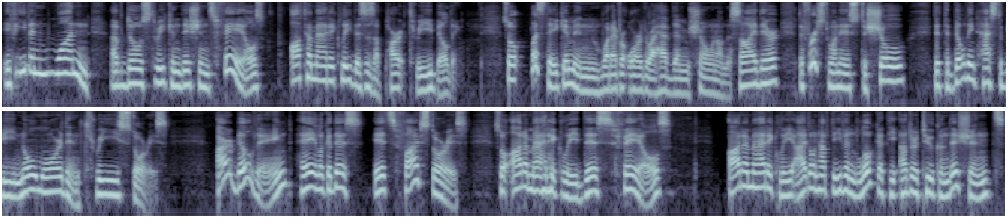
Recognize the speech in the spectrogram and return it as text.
If even one of those three conditions fails, automatically this is a Part 3 building. So let's take them in whatever order I have them shown on the side there. The first one is to show that the building has to be no more than three stories. Our building, hey, look at this, it's five stories. So automatically this fails. Automatically, I don't have to even look at the other two conditions.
